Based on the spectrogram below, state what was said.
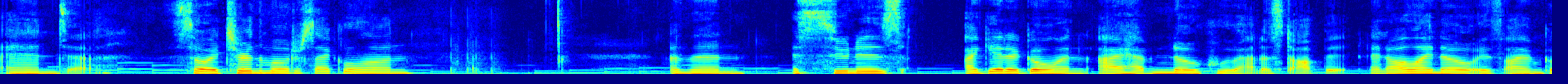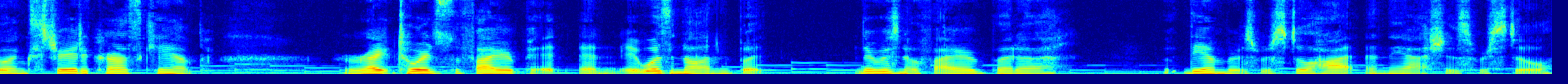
And uh, so I turned the motorcycle on, and then as soon as I get it going, I have no clue how to stop it, and all I know is I'm going straight across camp right towards the fire pit, and it wasn't on, but there was no fire, but uh, the embers were still hot and the ashes were still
